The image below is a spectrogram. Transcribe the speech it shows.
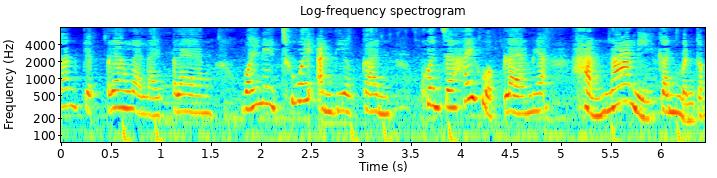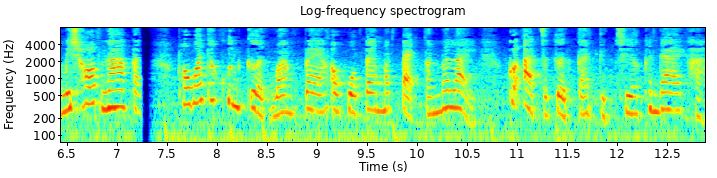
การเก็บแปลงหลาย ๆ แปลง ไว้ในถ้วยอันเดียวกัน ควรจะให้หัวแปลงเนี่ยหันหน้าหนีกันเหมือนกับไม่ชอบหน้ากัน เพราะว่าถ้าคุณเกิดวางแปลงเอาหัวแปลงมาแตะกันเมื่อไหร่ ก็อาจจะเกิดการติดเชื้อขึ้นได้ค่ะ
